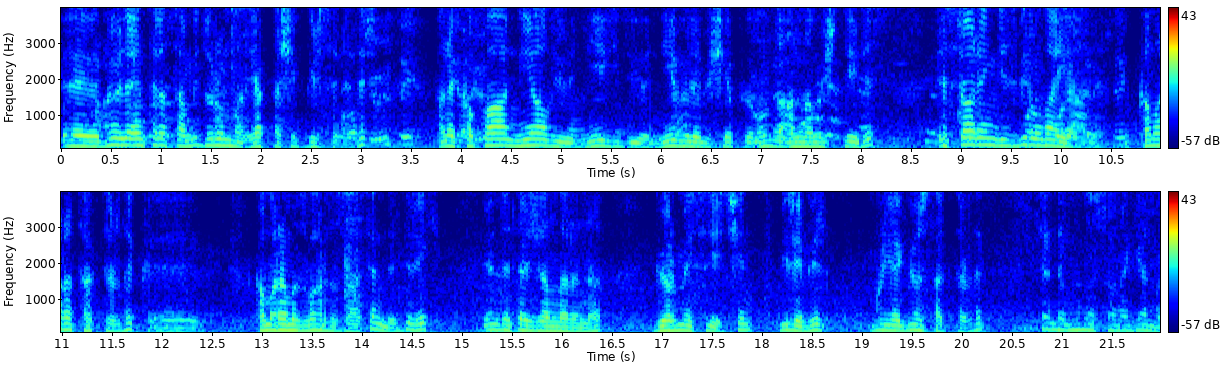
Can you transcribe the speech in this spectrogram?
Ee, böyle enteresan bir durum var yaklaşık bir senedir. Hani kapağı niye alıyor, niye gidiyor, niye böyle bir şey yapıyor onu da anlamış değiliz. Esrarengiz bir olay yani. Kamera taktırdık. Ee, kameramız vardı zaten de direkt el deterjanlarını görmesi için birebir buraya göz taktırdık. Sen de bundan sonra gelme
